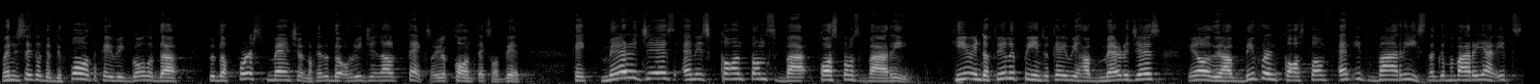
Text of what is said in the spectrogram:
When you say to the default, okay, we go to the to the first mention, okay, to the original text or your context of it. Okay, marriages and its customs, va- customs vary. Here in the Philippines, okay, we have marriages, you know, we have different customs, and it varies. It's,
